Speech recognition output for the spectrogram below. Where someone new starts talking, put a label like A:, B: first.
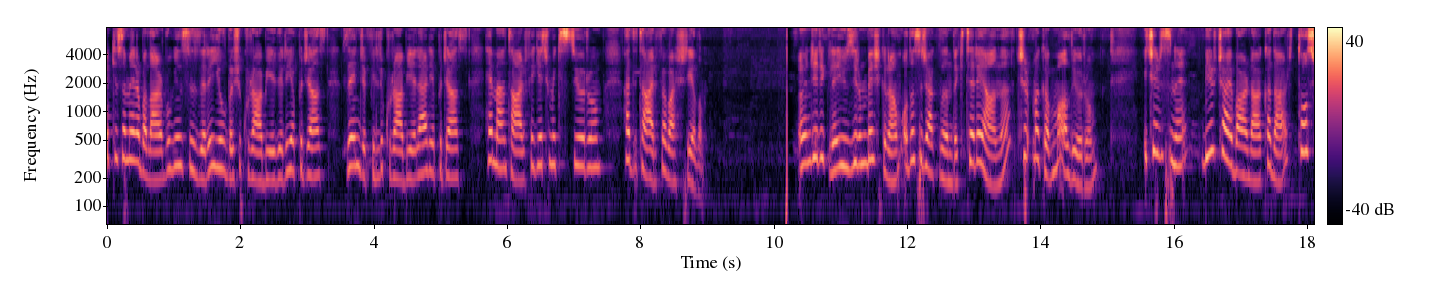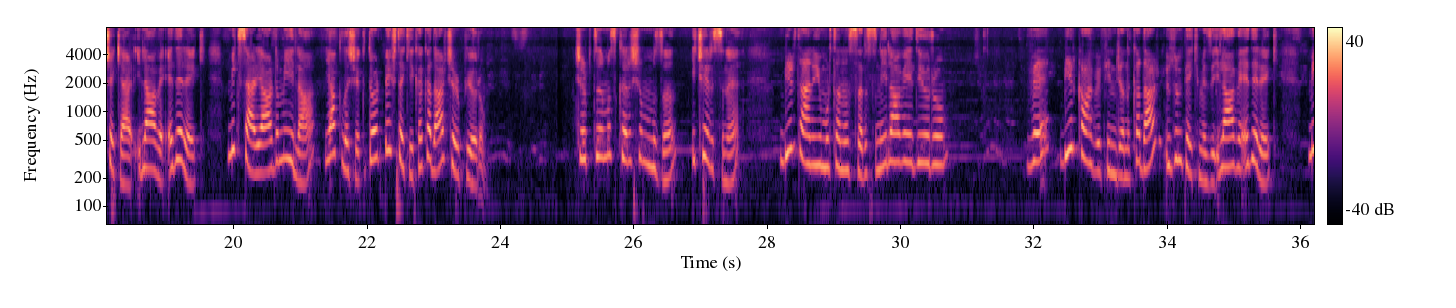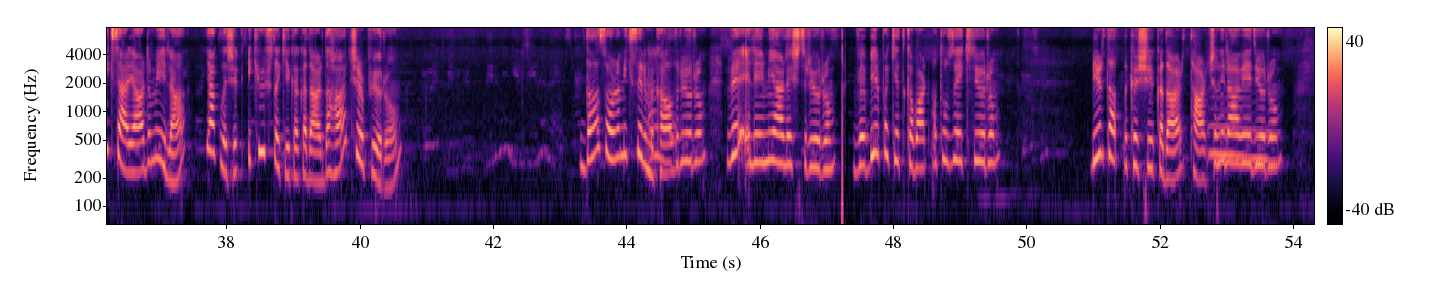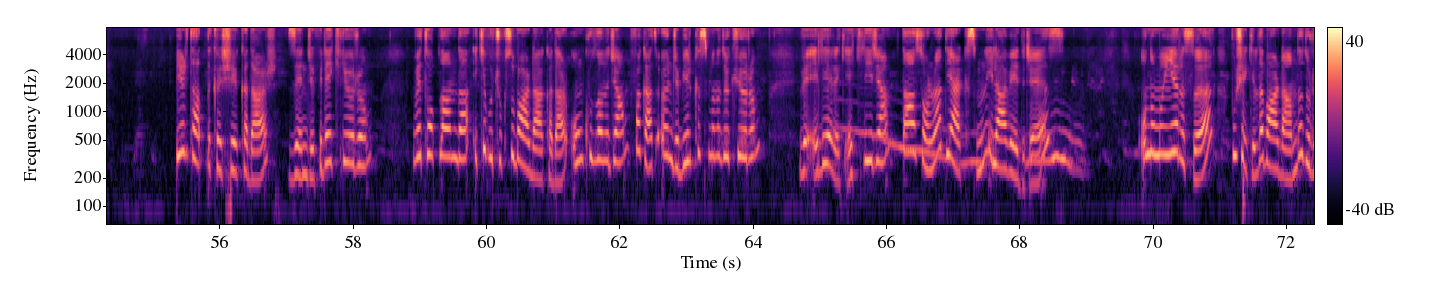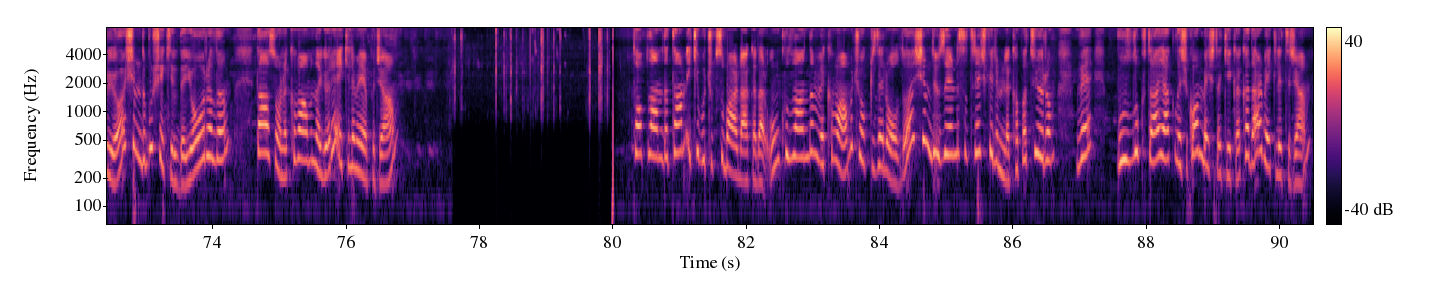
A: Herkese merhabalar. Bugün sizlere yılbaşı kurabiyeleri yapacağız. Zencefilli kurabiyeler yapacağız. Hemen tarife geçmek istiyorum. Hadi tarife başlayalım. Öncelikle 125 gram oda sıcaklığındaki tereyağını çırpma kabıma alıyorum. İçerisine 1 çay bardağı kadar toz şeker ilave ederek mikser yardımıyla yaklaşık 4-5 dakika kadar çırpıyorum. Çırptığımız karışımımızın içerisine bir tane yumurtanın sarısını ilave ediyorum. Ve bir kahve fincanı kadar üzüm pekmezi ilave ederek mikser yardımıyla yaklaşık 2-3 dakika kadar daha çırpıyorum. Daha sonra mikserimi kaldırıyorum ve eleğimi yerleştiriyorum ve bir paket kabartma tozu ekliyorum. Bir tatlı kaşığı kadar tarçın ilave ediyorum. Bir tatlı kaşığı kadar zencefil ekliyorum. Ve toplamda 2,5 su bardağı kadar un kullanacağım. Fakat önce bir kısmını döküyorum ve eleyerek ekleyeceğim. Daha sonra diğer kısmını ilave edeceğiz. Unumun yarısı bu şekilde bardağımda duruyor. Şimdi bu şekilde yoğuralım. Daha sonra kıvamına göre ekleme yapacağım. Toplamda tam 2,5 su bardağı kadar un kullandım ve kıvamı çok güzel oldu. Şimdi üzerini streç filmle kapatıyorum ve buzlukta yaklaşık 15 dakika kadar bekleteceğim.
